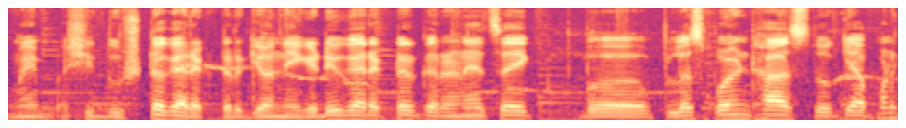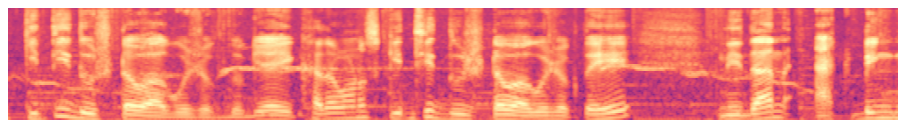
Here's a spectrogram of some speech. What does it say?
म्हणजे अशी दुष्ट कॅरेक्टर किंवा निगेटिव्ह कॅरेक्टर करण्याचा एक प्लस पॉईंट हा असतो की आपण किती दुष्ट वागू शकतो किंवा एखादा माणूस किती दुष्ट वागू शकतो हे निदान ॲक्टिंग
